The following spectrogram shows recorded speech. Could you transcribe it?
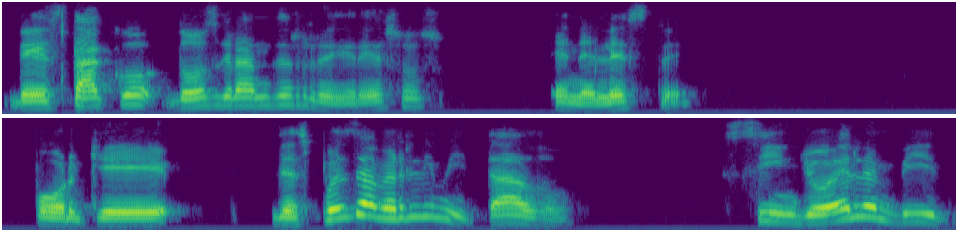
Destaco dos grandes regresos en el este, porque después de haber limitado sin Joel Embiid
